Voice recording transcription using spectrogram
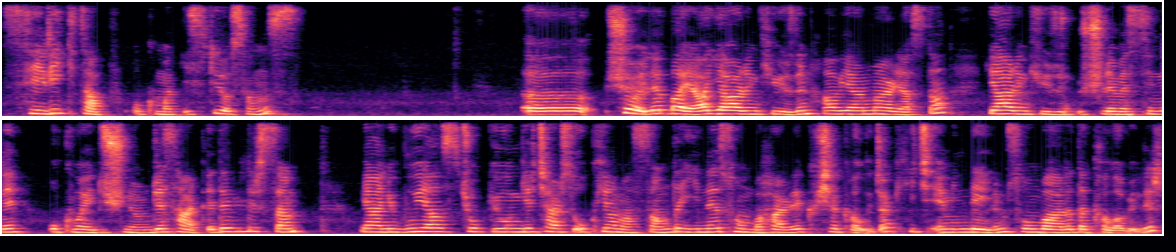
seri kitap okumak istiyorsanız şöyle bayağı Yarınki Yüzün Javier Marias'tan Yarınki Yüzün üçlemesini okumayı düşünüyorum. Cesaret edebilirsem. Yani bu yaz çok yoğun geçerse okuyamazsam da yine sonbahar ve kışa kalacak. Hiç emin değilim. Sonbahara da kalabilir.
